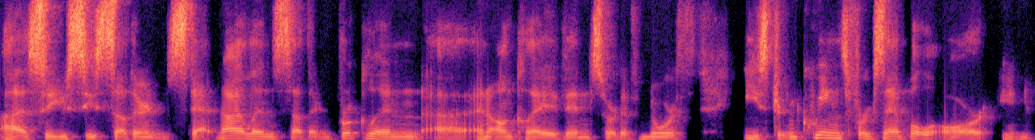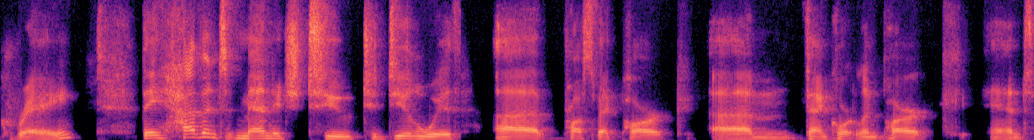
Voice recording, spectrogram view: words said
Uh, so you see southern Staten Island, southern Brooklyn, uh, an enclave in sort of northeastern Queens, for example, are in gray. They haven't managed to, to deal with uh, Prospect Park, um, Van Cortlandt Park, and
